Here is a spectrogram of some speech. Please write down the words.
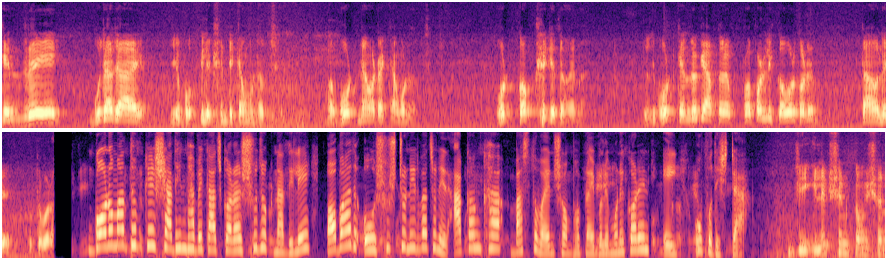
কেন্দ্রে বোঝা যায় যে ইলেকশনটি কেমন হচ্ছে বা ভোট নেওয়াটা কেমন হচ্ছে। ভোট কক্ষে যেতে হয় না। যদি ভোট কেন্দ্রকে আপনারা প্রপারলি কভার করেন তাহলে হতে পারে। গণমাধ্যমকে স্বাধীনভাবে কাজ করার সুযোগ না দিলে অবাধ ও সুষ্ঠু নির্বাচনের আকাঙ্ক্ষা বাস্তবায়ন সম্ভব নয় বলে মনে করেন এই উপদেষ্টা। যে ইলেকশন কমিশন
